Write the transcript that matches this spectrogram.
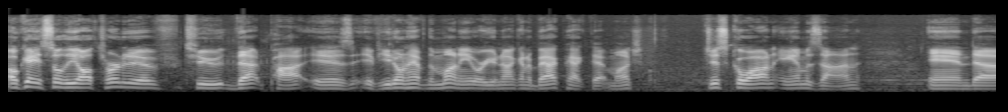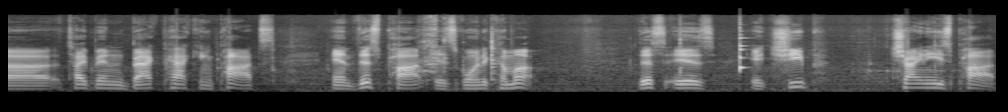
Okay, so the alternative to that pot is if you don't have the money or you're not gonna backpack that much, just go on Amazon and uh, type in backpacking pots and this pot is going to come up. This is a cheap Chinese pot.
